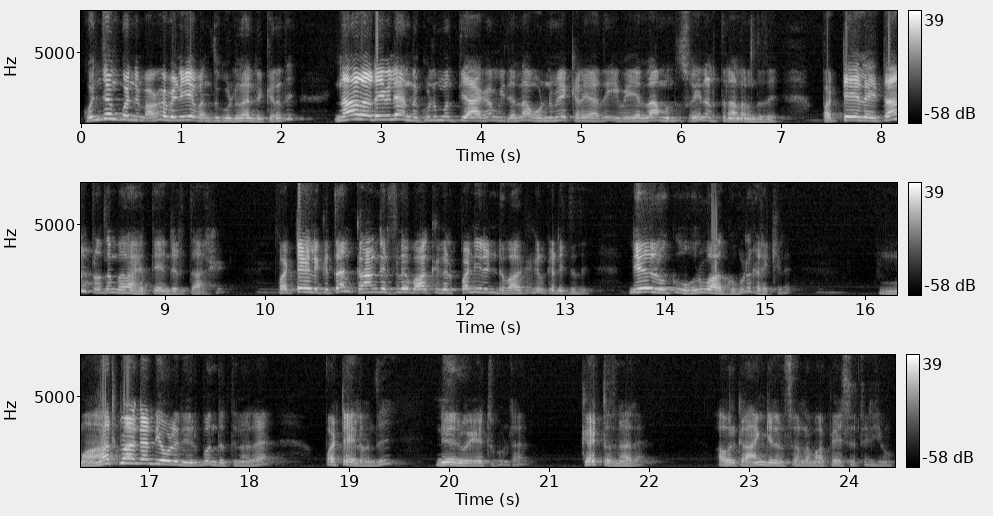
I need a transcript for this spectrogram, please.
கொஞ்சம் கொஞ்சமாக வெளியே வந்து கொண்டு தான் இருக்கிறது. நாளடைவில் அந்த குடும்ப தியாகம் இதெல்லாம் ஒன்றுமே கிடையாது. இவையெல்லாம் வந்து சுயநலத்தினால் வந்தது. பட்டேலை தான் பிரதமராக தேர்ந்தெடுத்தார்கள். பட்டேலுக்கு தான் காங்கிரஸில் வாக்குகள் பன்னிரெண்டு வாக்குகள் கிடைத்தது. நேருவுக்கு ஒரு வாக்கு கூட கிடைக்கல. மகாத்மா காந்தியோட நிர்பந்தத்தினால பட்டேல் வந்து நேருவை ஏற்றுக்கொண்டார். கேட்டதுனால அவருக்கு ஆங்கிலம் சரளமாக பேச தெரியும்.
